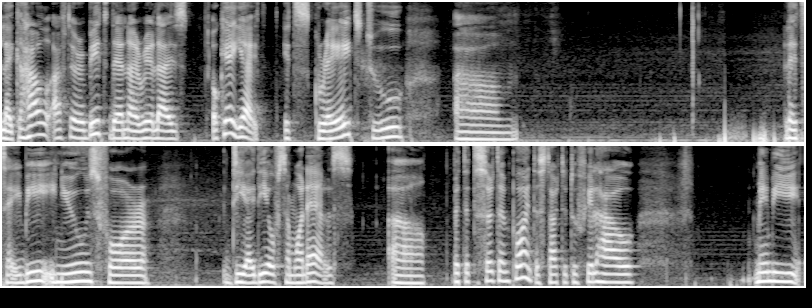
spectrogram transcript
like how after a bit, then I realized, okay, yeah, it, it's great to um, let's say, be in use for the idea of someone else. Uh, but at a certain point, I started to feel how maybe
